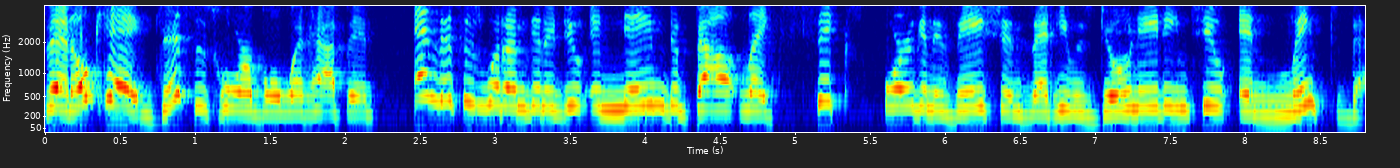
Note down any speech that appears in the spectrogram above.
said, okay, this is horrible what happened, and this is what I'm going to do, and named about like six organizations that he was donating to and linked them.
